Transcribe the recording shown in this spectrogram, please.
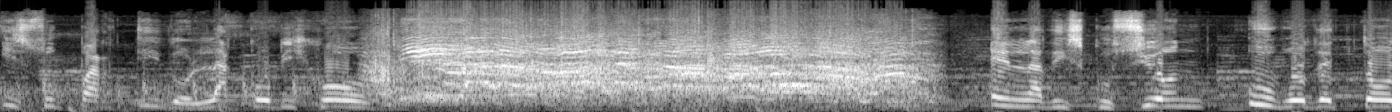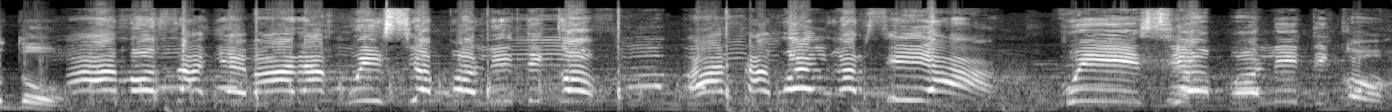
y su partido la cobijó. En la discusión hubo de todo. Vamos a llevar a juicio político a Samuel García. Juicio político.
